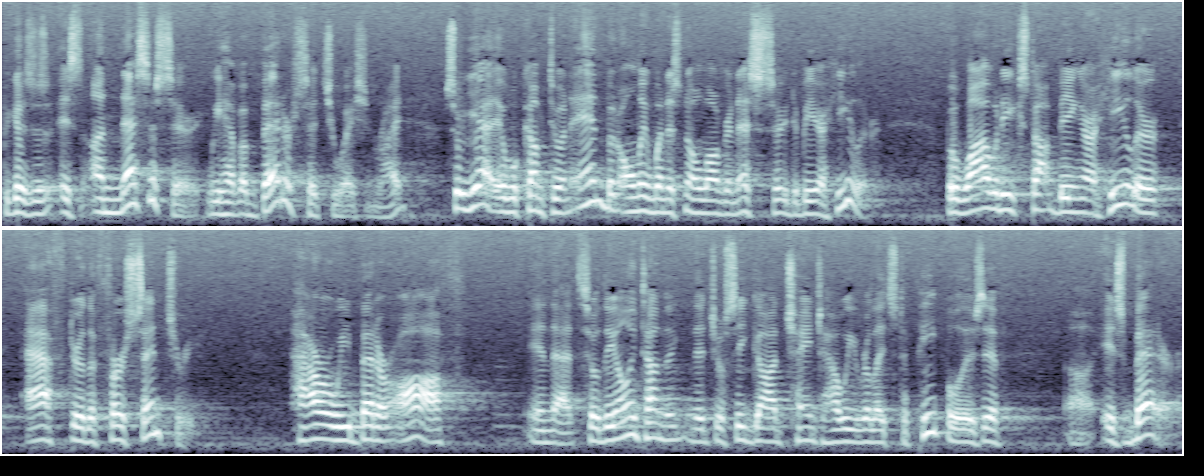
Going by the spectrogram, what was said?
because it's, unnecessary. We have a better situation, right? So, yeah, it will come to an end, but only when it's no longer necessary to be a healer. But why would He stop being our healer after the first century? How are we better off in that. So the only time that, that you'll see God change how he relates to people is if uh, it's better.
